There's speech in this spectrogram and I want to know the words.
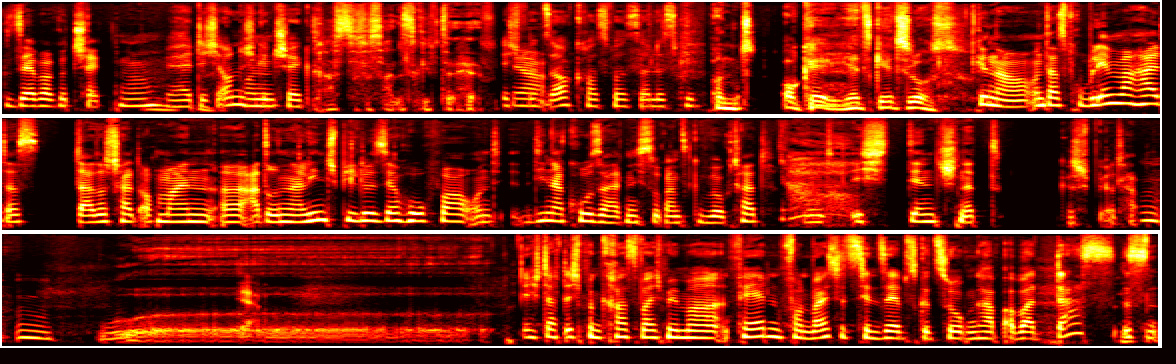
selber gecheckt. Ne? Ja, hätte ich auch nicht Und- gecheckt. Krass, dass es alles gibt. Ey. Ich Ja. finde es auch krass, was es alles gibt. Und okay, jetzt geht's los. Genau. Und das Problem war halt, dass dadurch halt auch mein äh, Adrenalinspiegel sehr hoch war und die Narkose halt nicht so ganz gewirkt hat und ich den Schnitt gespürt habe. Ja. Ich dachte, ich bin krass, weil ich mir mal Fäden von Weißetzähnen selbst gezogen habe. Aber das ist ein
